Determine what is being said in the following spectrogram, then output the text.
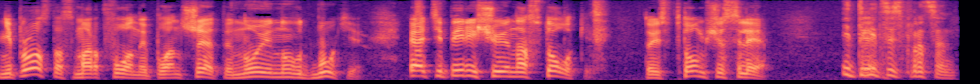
Не просто смартфоны, планшеты, но и ноутбуки. А теперь еще и настолки. То есть в том числе. И 30%.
